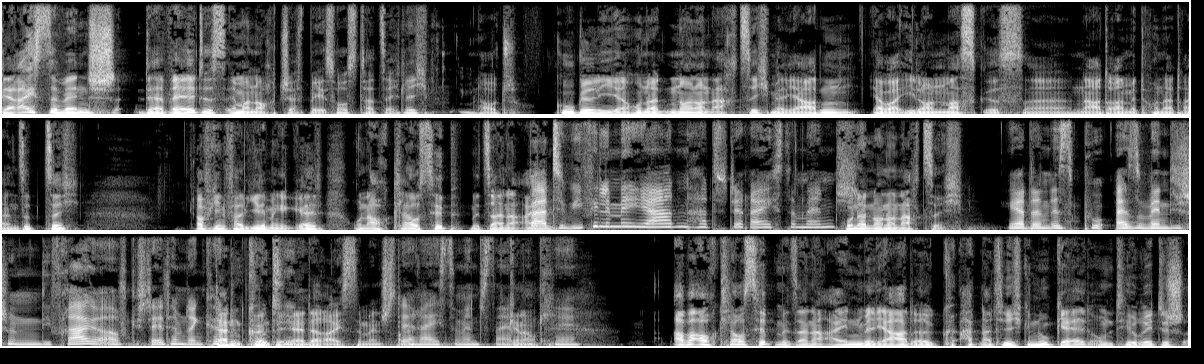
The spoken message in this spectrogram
Der reichste Mensch der Welt ist immer noch Jeff Bezos tatsächlich. Laut Google hier 189 Milliarden, aber Elon Musk ist äh, nah dran mit 173. Auf jeden Fall jede Menge Geld. Und auch Klaus Hipp mit seiner ein- Warte, wie viele Milliarden hat der reichste Mensch? 189. Ja, dann ist, Pu also wenn die schon die Frage aufgestellt haben, dann könnte, Dann könnte Putin er der reichste Mensch sein. der reichste Mensch sein. Genau. Okay. Aber auch Klaus Hipp mit seiner einen Milliarde hat natürlich genug Geld, um theoretisch äh,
